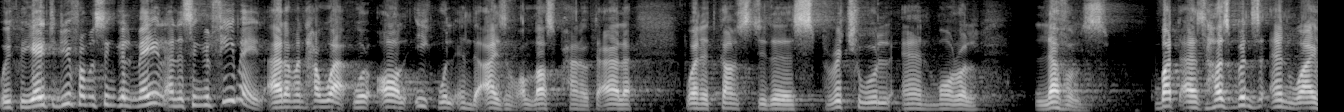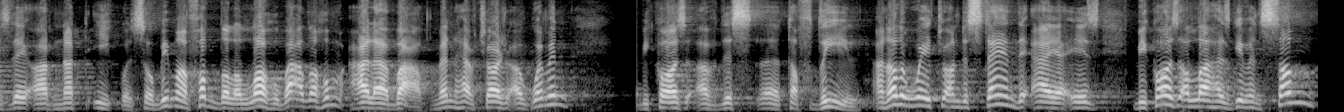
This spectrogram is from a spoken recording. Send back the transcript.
we created you from a single male and a single female. Adam and Hawa were all equal in the eyes of Allah subhanahu wa ta'ala when it comes to the spiritual and moral levels. But as husbands and wives, they are not equal. So, bima faddal Allahu ba'dahum ala ba'd. Men have charge of women because of this uh, tafdeel. Another way to understand the ayah is because Allah has given some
